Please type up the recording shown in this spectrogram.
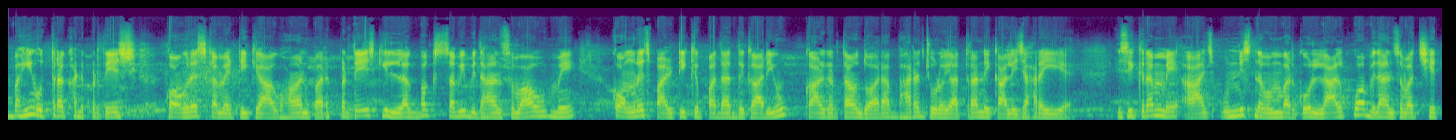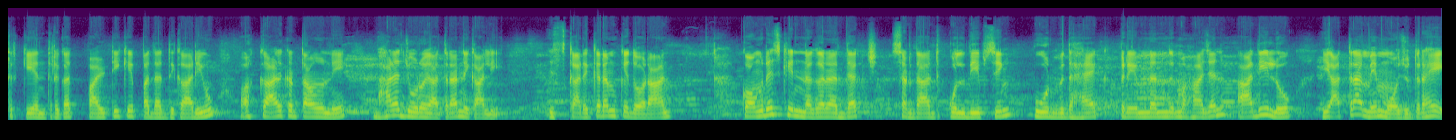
वहीं उत्तराखंड प्रदेश कांग्रेस कमेटी के आह्वान पर प्रदेश की लगभग सभी विधानसभाओं में कांग्रेस पार्टी के पदाधिकारियों, कार्यकर्ताओं द्वारा भारत जोड़ो यात्रा निकाली जा रही है। इसी क्रम में आज 19 नवंबर को लालकुआ विधानसभा क्षेत्र के अंतर्गत पार्टी के पदाधिकारियों और कार्यकर्ताओं ने भारत जोड़ो यात्रा निकाली। इस कार्यक्रम के दौरान कांग्रेस के नगर अध्यक्ष सरदार कुलदीप सिंह, पूर्व विधायक प्रेमनंद महाजन आदि लोग यात्रा में मौजूद रहे।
